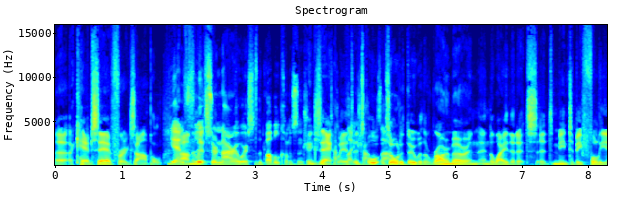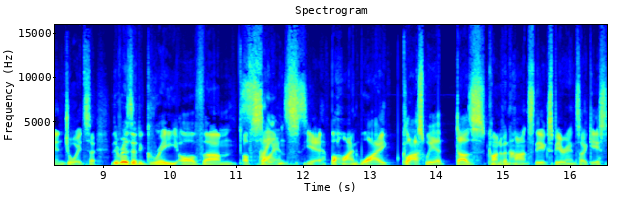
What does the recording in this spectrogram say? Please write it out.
a, a Cab Sav, for example. Yeah, and Um, flutes that's- are narrower, so the bubble concentration Exactly, tra- like, it's, it's all it's all to do with aroma and, and the way that it's it's meant to be fully enjoyed. So there is a degree of um, of science. Science. yeah, behind why glassware does kind of enhance the experience, I guess.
